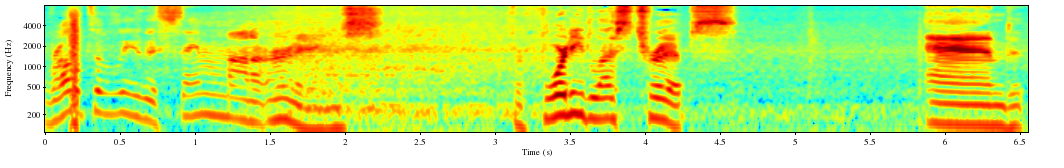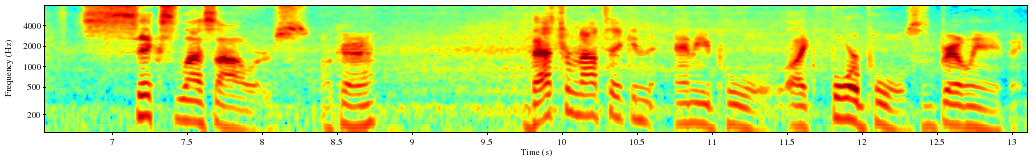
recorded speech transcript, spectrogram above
relatively the same amount of earnings for 40 less trips and six less hours. Okay, that's from not taking any pool, like four pools. It's barely anything.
